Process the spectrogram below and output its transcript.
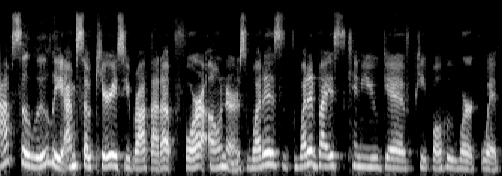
Absolutely. I'm so curious you brought that up for owners. What is what advice can you give people who work with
